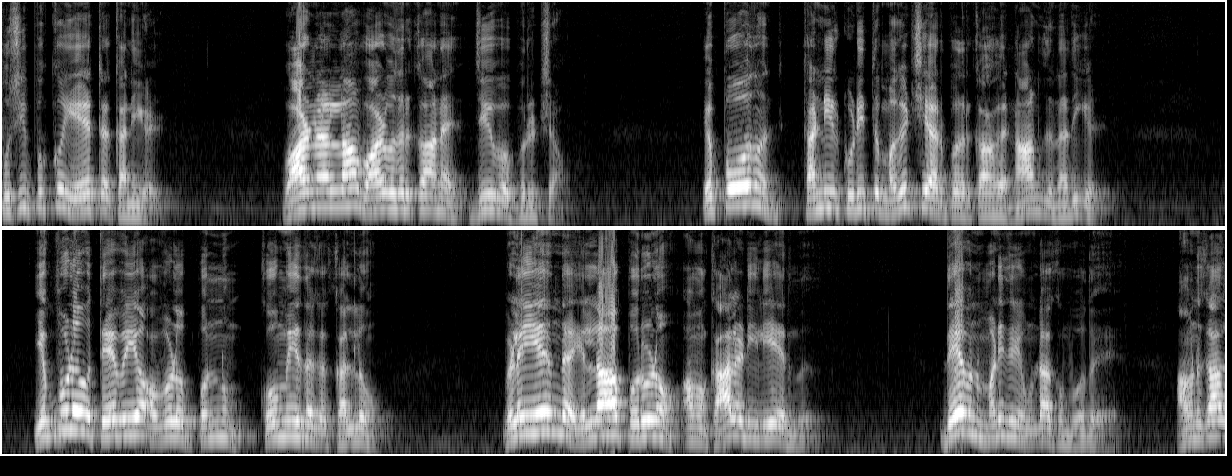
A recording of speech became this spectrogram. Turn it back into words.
புசிப்புக்கும் ஏற்ற கனிகள். வாழ்நாளெல்லாம் வாழ்வதற்கான ஜீவ விருட்சம். எப்போதும் தண்ணீர் குடித்து மகிழ்ச்சியாக இருப்பதற்காக நான்கு நதிகள். எவ்வளவு தேவையோ அவ்வளவு பொன்னும் கோமேதக கல்லும் விலையேர்ந்த எல்லா பொருளும் அவன் காலடியிலேயே இருந்தது. தேவன் மனிதனை உண்டாக்கும் போது அவனுக்காக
